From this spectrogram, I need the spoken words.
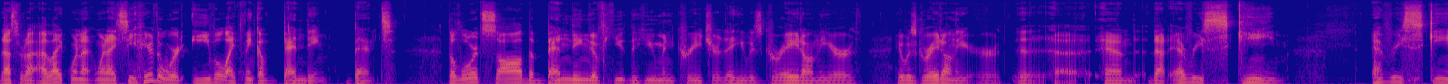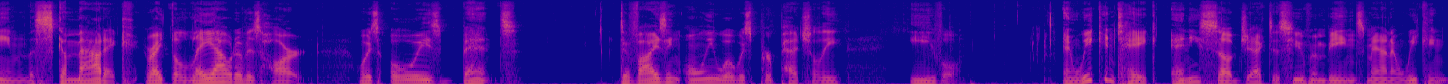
That's what I, I like when I when I see hear the word evil. I think of bending, bent. The Lord saw the bending of hu- the human creature that He was great on the earth. It was great on the earth, uh, uh, and that every scheme, every scheme, the schematic, right, the layout of His heart was always bent devising only what was perpetually evil. And we can take any subject as human beings, man, and we can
